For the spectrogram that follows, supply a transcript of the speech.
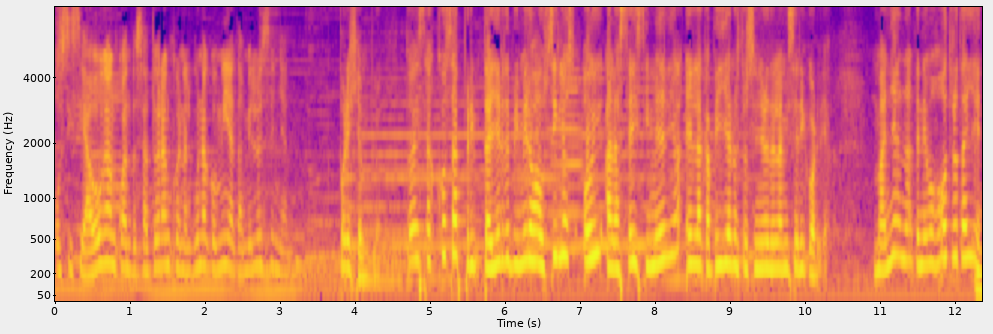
O si se ahogan cuando se atoran con alguna comida, también lo enseñan. Por ejemplo, Todas esas cosas, taller de primeros auxilios, hoy a las seis y media en la capilla Nuestro Señor de la Misericordia. Mañana tenemos otro taller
